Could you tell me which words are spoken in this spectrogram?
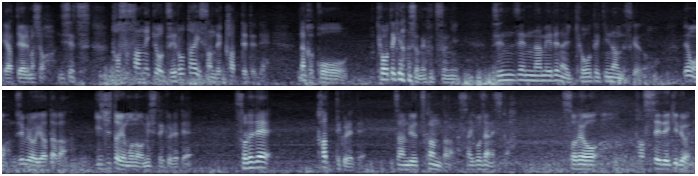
やってやりましょう。2節。鳥栖さんね、今日0対3で勝っててね、なんかこう、強敵なんですよね、普通に。全然舐めれない強敵なんですけれども。でも、ジュビロ磐田が意地というものを見せてくれて、それで勝ってくれて、残留掴んだら最高じゃないですか。それを達成できるように、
